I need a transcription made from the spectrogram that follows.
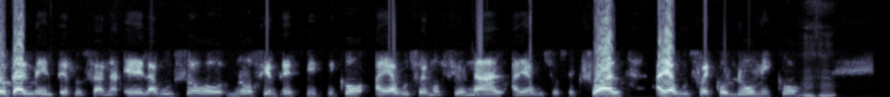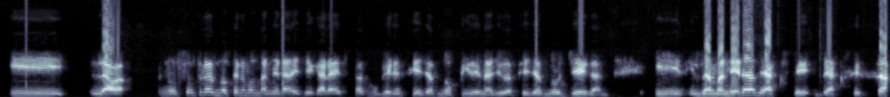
Totalmente, Rosana. El abuso no siempre es físico, hay abuso emocional, hay abuso sexual, hay abuso económico. Y la, nosotras no tenemos manera de llegar a estas mujeres si ellas no piden ayuda, si ellas no llegan. Y, la manera de, de accesar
